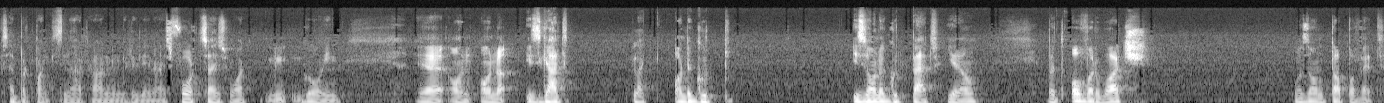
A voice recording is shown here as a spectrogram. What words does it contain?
Cyberpunk is not running really nice. Forza is what going uh, on on a, it's got like on a good is on a good path, you know. But Overwatch was on top of it.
